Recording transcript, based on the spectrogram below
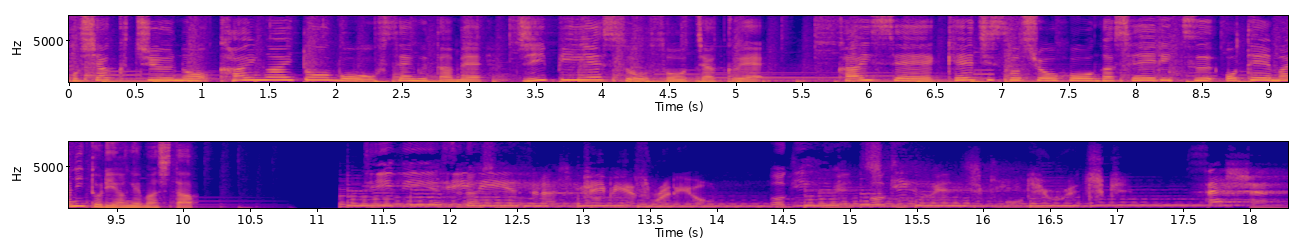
保釈中の海外逃亡を防ぐため GPS を装着へ。改正刑事訴訟法が成立をテーマに取り上げました。TBS ラジ TBS Radio オ。荻上チキ荻上チキセッション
